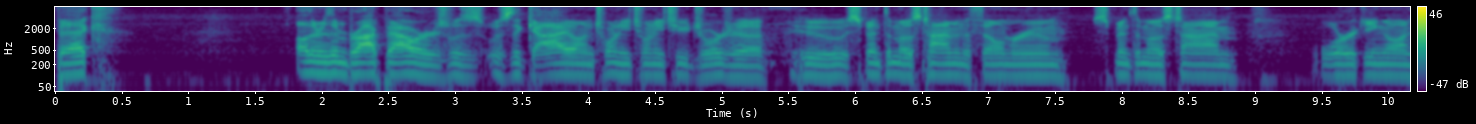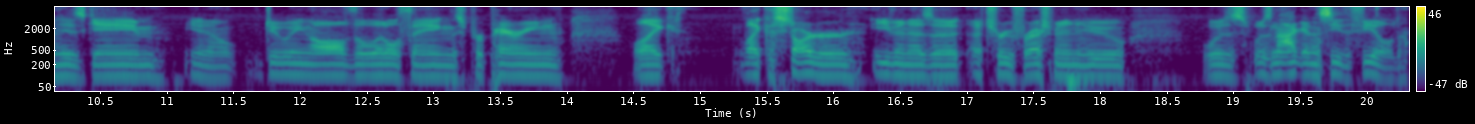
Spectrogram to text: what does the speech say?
Beck other than Brock Bowers, was was the guy on 2022 Georgia who spent the most time in the film room, spent the most time working on his game, you know, doing all the little things, preparing like like a starter, even as a, a true freshman who was was not going to see the field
